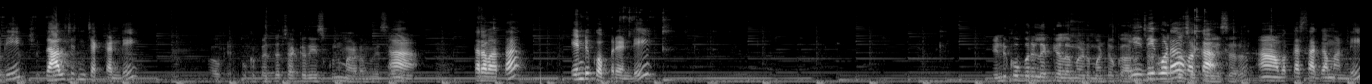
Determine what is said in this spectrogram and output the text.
ఇది దాల్చిన చెక్క అండి. ఓకే ఒక పెద్ద చెక్క తీసుకుని మేడం తర్వాత ఎండు కొబ్బరి అండి. ఎండు కొబ్బరి లెక్క ఎలా మేడం? అంటే ఒక ఇది కూడా ఒక ఒక సగం అండి.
